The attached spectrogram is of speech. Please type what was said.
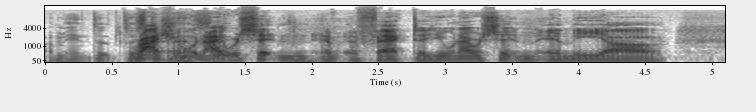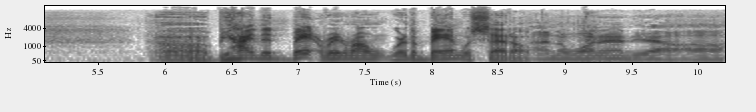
I mean, d- just Raj, the you and I absolute- were sitting. In in fact, uh, you and I were sitting in the uh, uh, behind the band, right around where the band was set up. On the one end, yeah. Uh,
